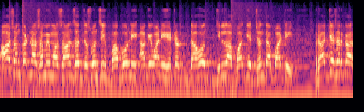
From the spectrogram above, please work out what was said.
આ સંકટના સમયમાં સાંસદ જસવંતસિંહ ભાભોરની આગેવાની હેઠળ દાહોદ જિલ્લા ભારતીય જનતા પાર્ટી, રાજ્ય સરકાર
